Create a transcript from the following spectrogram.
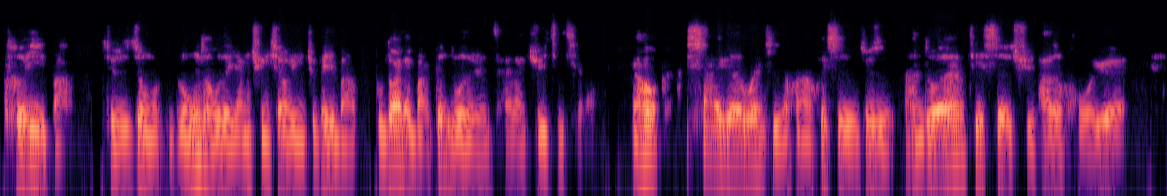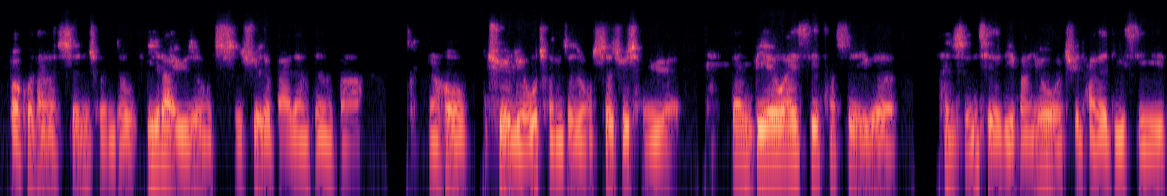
可以把就是这种龙头的羊群效应，就可以把不断的把更多的人才来聚集起来。然后下一个问题的话，会是就是很多 NFT 社区它的活跃，包括它的生存，都依赖于这种持续的白单分发，然后去留存这种社区成员。但 BAYC 它是一个很神奇的地方，因为我去它的 DC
